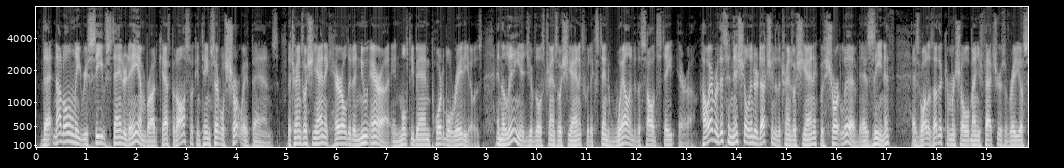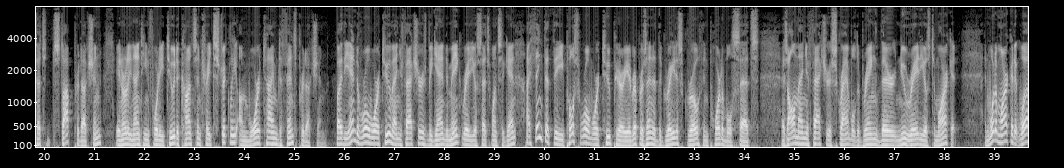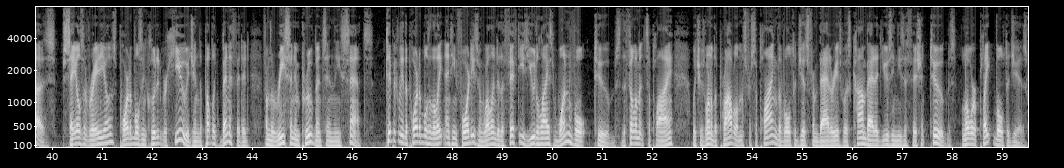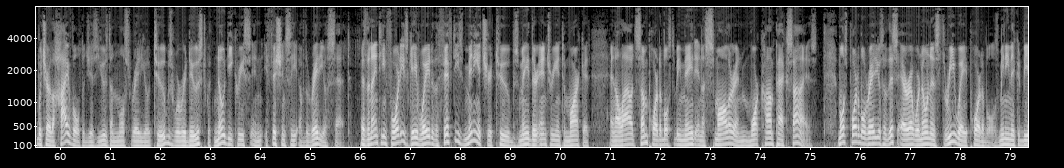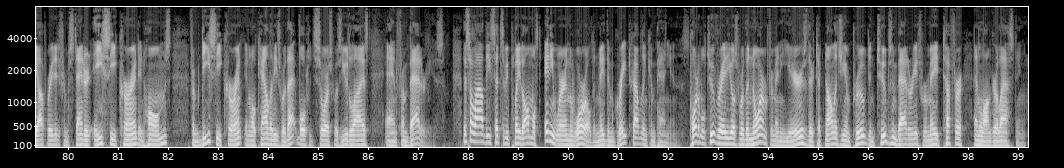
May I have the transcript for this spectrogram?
that not only received standard AM broadcasts but also contained several shortwave bands. The transoceanic heralded a new era in multiband portable radios, and the lineage of those transoceanics would extend well into the solid state era. However, this initial introduction to the transoceanic was short lived as Zenith as well as other commercial manufacturers of radio sets, stopped production in early 1942 to concentrate strictly on wartime defense production. By the end of World War II, manufacturers began to make radio sets once again. I think that the post World War II period represented the greatest growth in portable sets as all manufacturers scrambled to bring their new radios to market. And what a market it was. Sales of radios, portables included, were huge, and the public benefited from the recent improvements in these sets. Typically, the portables of the late 1940s and well into the 50s utilized 1 volt tubes. The filament supply, which was one of the problems for supplying the voltages from batteries, was combated using these efficient tubes. Lower plate voltages, which are the high voltages used on most radio tubes, were reduced with no decrease in efficiency of the radio set. As the 1940s gave way to the 50s, miniature tubes made their entry into market and allowed some portables to be made in a smaller and more compact size. Most portable radios of this era were known as three-way portables, meaning they could be operated from standard AC current in homes, from DC current in localities where that voltage source was utilized, and from batteries. This allowed these sets to be played almost anywhere in the world and made them great traveling companions. Portable tube radios were the norm for many years. Their technology improved and tubes and batteries were made tougher and longer lasting.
